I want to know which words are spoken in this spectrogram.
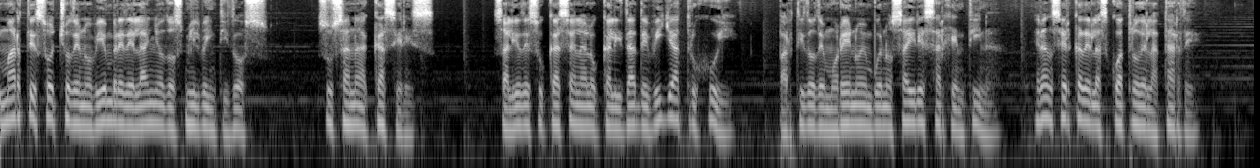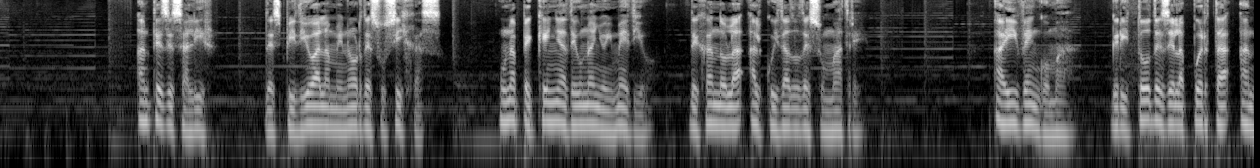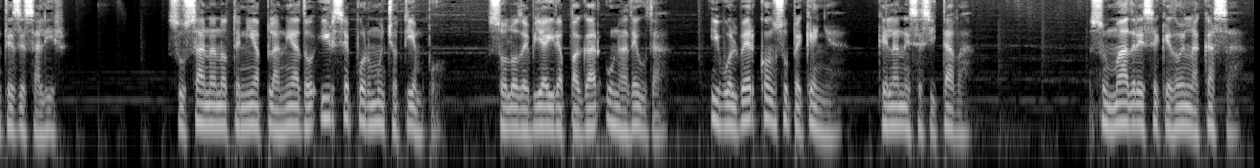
Martes 8 de noviembre del año 2022, Susana Cáceres salió de su casa en la localidad de Villa Trujuy, partido de Moreno en Buenos Aires, Argentina. Eran cerca de las 4 de la tarde. Antes de salir, despidió a la menor de sus hijas, una pequeña de un año y medio, dejándola al cuidado de su madre. Ahí vengo, ma, gritó desde la puerta antes de salir. Susana no tenía planeado irse por mucho tiempo, solo debía ir a pagar una deuda y volver con su pequeña, que la necesitaba. Su madre se quedó en la casa,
